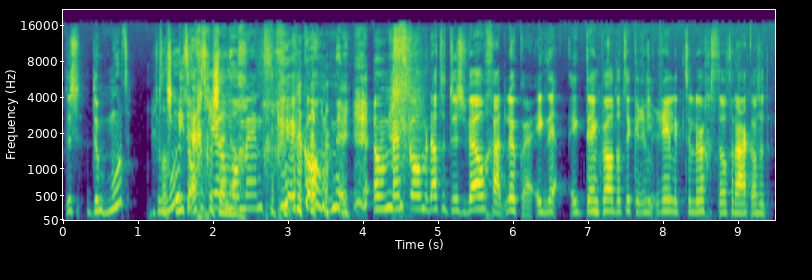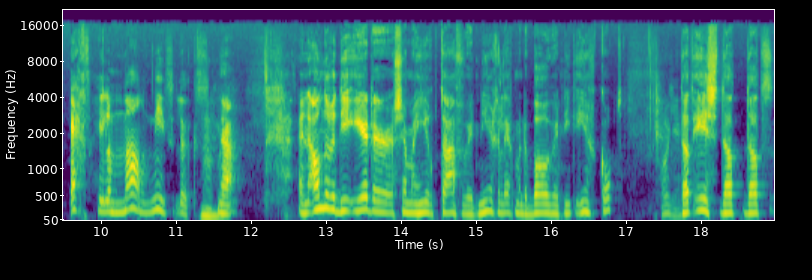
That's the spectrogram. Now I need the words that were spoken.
Dus er moet Het er was moet niet echt gezellig. Een moment komen, nee, een moment komen dat het dus wel gaat lukken. Ik, de- ik denk wel dat ik re- redelijk teleurgesteld raak als het echt helemaal niet lukt. Ja. Een andere die eerder zeg maar, hier op tafel werd neergelegd, maar de bal werd niet ingekopt. Oh. Dat is dat, dat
